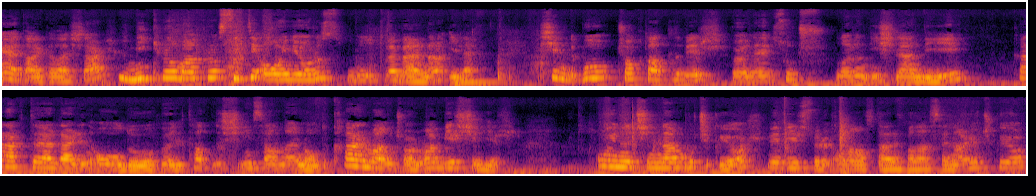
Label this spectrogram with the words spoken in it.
Evet arkadaşlar, Mikro Makro City oynuyoruz Bulut ve Berna ile. Şimdi bu çok tatlı bir böyle suçların işlendiği, karakterlerin olduğu, böyle tatlış insanların olduğu karman çorman bir şehir. Oyunun içinden bu çıkıyor ve bir sürü 16 tane falan senaryo çıkıyor.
